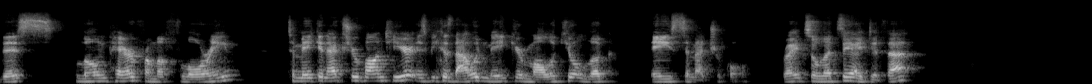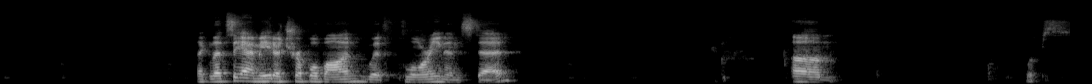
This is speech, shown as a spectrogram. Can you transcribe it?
this lone pair from a fluorine to make an extra bond here is because that would make your molecule look asymmetrical, right? So let's say I did that. Like let's say I made a triple bond with fluorine instead. Um, whoops.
